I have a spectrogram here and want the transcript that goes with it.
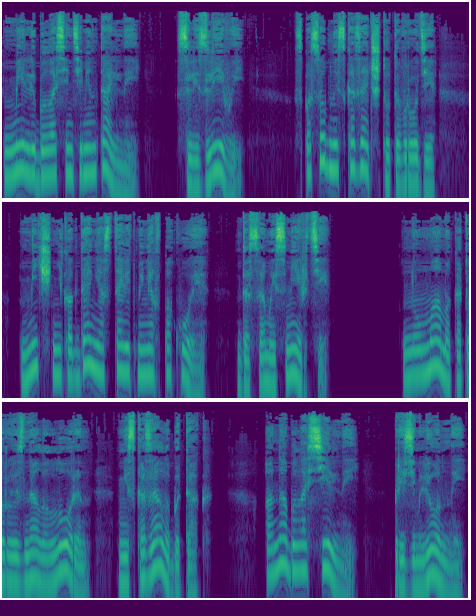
Милли была сентиментальной, слезливой, способной сказать что-то вроде «Мич никогда не оставит меня в покое, до самой смерти». Но мама, которую знала Лорен, не сказала бы так. Она была сильной, приземленной,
